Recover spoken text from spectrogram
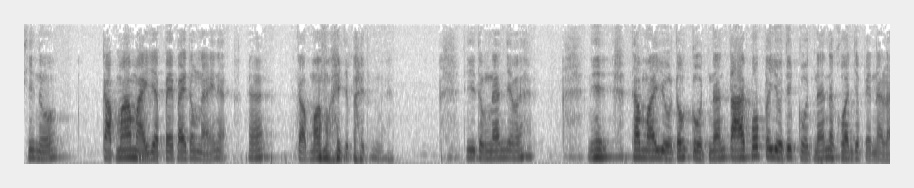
พี่หนูกลับมาใหม่จะไปไปตรงไหนเนี่ยฮะ กลับมาใหม่จะไปตรงไหนที่ตรงนั้นใช่ไหมนี่ถ้ามาอยู่ตรงกุดนั้น ตายปุ๊บไปอยู่ที่กุดนั้นนะควรจะเป็นอะไร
